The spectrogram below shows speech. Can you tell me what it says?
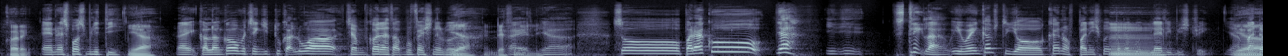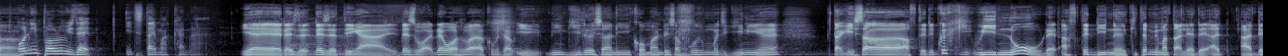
Correct. and responsibility. Yeah. Right? Kalau kau macam gitu kat luar, macam kau dah tak professional pun. Yeah, Right? definitely. Yeah. So pada aku, yeah, it, it, strict lah. When it comes to your kind of punishment, pada aku Mm. let it be strict. Yeah. But the Yeah. only problem is that it's time makan lah. Yeah, yeah, that's the that's the thing ah. That's what that was what aku macam, eh, ni gila Syah ni commanders aku semua macam gini eh. Tak kisah after dinner because we know that after dinner kita memang tak boleh ada ada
